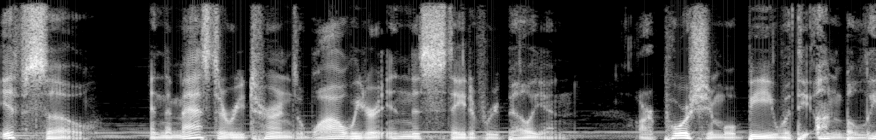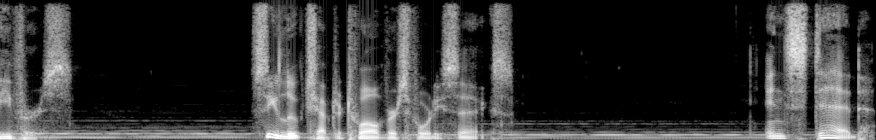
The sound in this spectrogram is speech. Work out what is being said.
If so, and the Master returns while we are in this state of rebellion, our portion will be with the unbelievers. See Luke chapter 12 verse 46. Instead,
